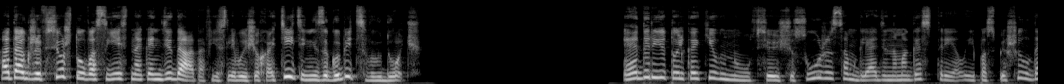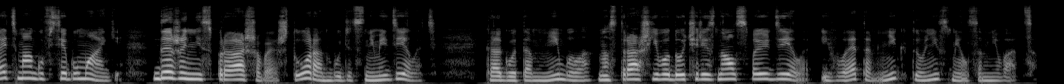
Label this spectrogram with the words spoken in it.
а также все, что у вас есть на кандидатов, если вы еще хотите не загубить свою дочь». Эдерью только кивнул, все еще с ужасом, глядя на магострел, и поспешил дать магу все бумаги, даже не спрашивая, что Ран будет с ними делать. Как бы там ни было, но страж его дочери знал свое дело, и в этом никто не смел сомневаться.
